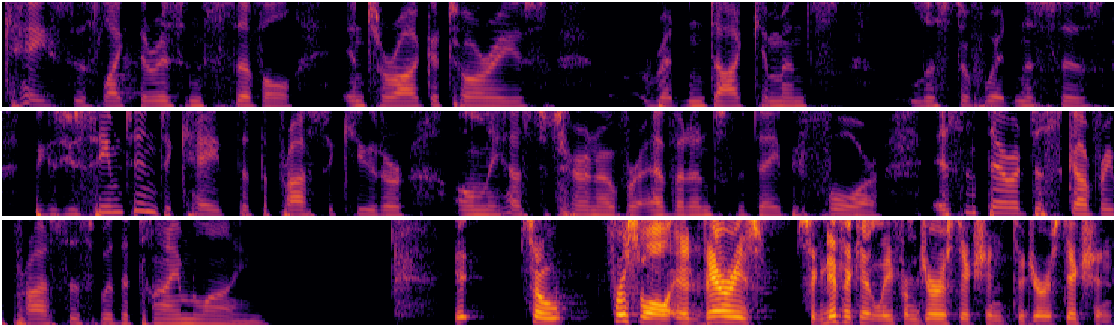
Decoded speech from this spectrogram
cases like there is in civil interrogatories, written documents, list of witnesses? Because you seem to indicate that the prosecutor only has to turn over evidence the day before. Isn't there a discovery process with a timeline? It, so, first of all, it varies significantly from jurisdiction to jurisdiction.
